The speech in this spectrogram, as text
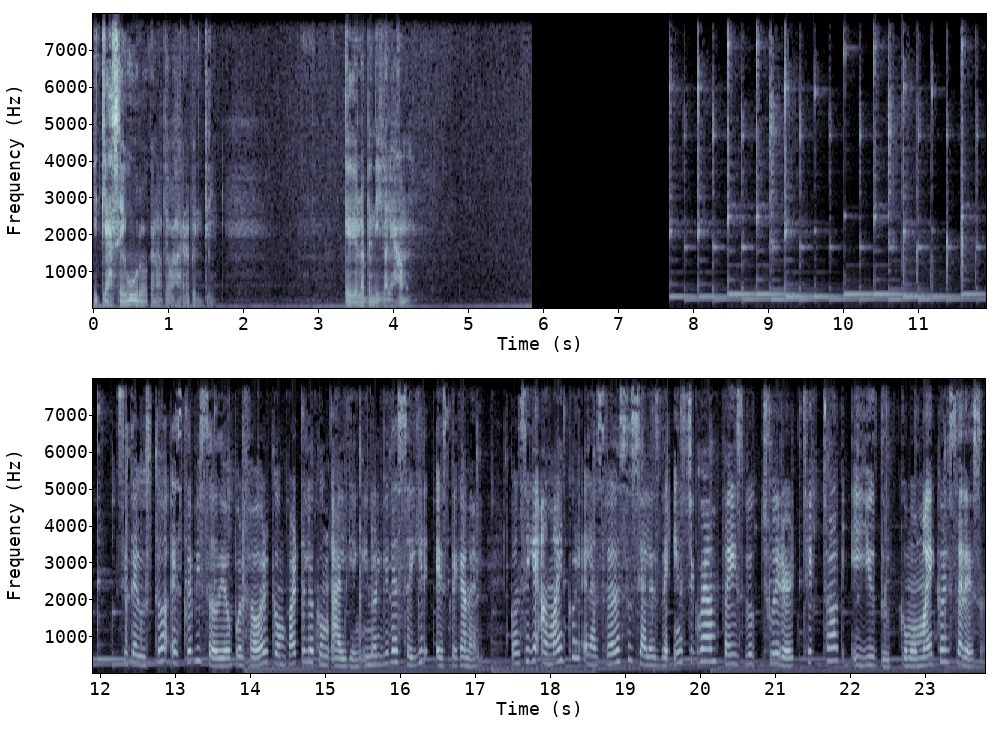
Y te aseguro que no te vas a arrepentir. Que Dios les bendiga, les amo. Si te gustó este episodio, por favor compártelo con alguien y no olvides seguir este canal. Consigue a Michael en las redes sociales de Instagram, Facebook, Twitter, TikTok y YouTube como Michael Cerezo.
